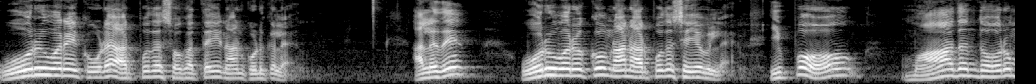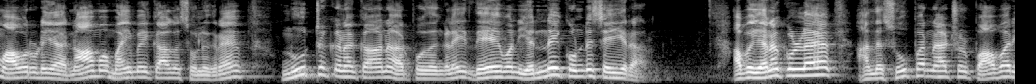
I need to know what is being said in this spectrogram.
ஒருவரை கூட அற்புத சுகத்தை நான் கொடுக்கலை. அல்லது ஒருவருக்கும் நான் அற்புதம் செய்யவில்லை. இப்போது மாதந்தோறும் அவருடைய நாம மைமைக்காக சொல்லுகிற நூற்றுக்கணக்கான அற்புதங்களை தேவன் என்னை கொண்டு செய்கிறார். அப்போ எனக்குள்ள அந்த சூப்பர் நேச்சுரல் பவர்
